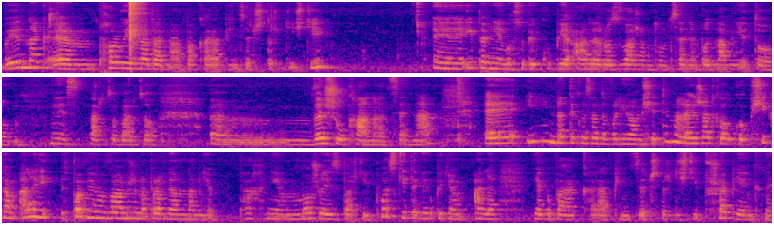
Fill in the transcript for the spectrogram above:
bo jednak em, poluję nadal na Baccara 540 E, i pewnie go sobie kupię, ale rozważam tą cenę, bo dla mnie to jest bardzo, bardzo wyszukana cena. E, i dlatego zadowoliłam się tym, ale rzadko go psikam, ale powiem Wam, że naprawdę on na mnie pachnie, może jest bardziej płaski, tak jak powiedziałam, ale jak Baccara 540 przepiękny.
